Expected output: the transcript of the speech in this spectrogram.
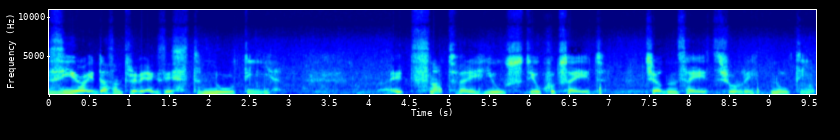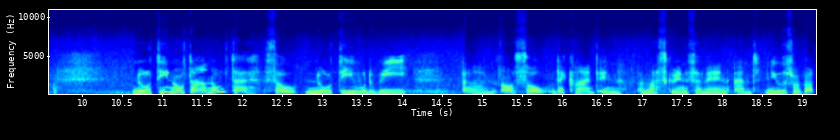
Zero, it doesn't really exist. Nultý. It's not very used. You could say it. Children say it, surely. Nultý. Nultý, nultá, nulté. So nultý would be um, also declined in masculine, feminine, and neutral. But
